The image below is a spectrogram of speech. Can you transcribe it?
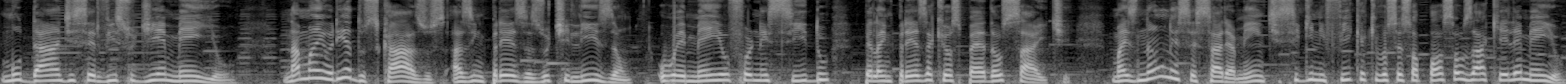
mudar de serviço de e-mail. Na maioria dos casos, as empresas utilizam o e-mail fornecido pela empresa que hospeda o site. Mas não necessariamente significa que você só possa usar aquele e-mail.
